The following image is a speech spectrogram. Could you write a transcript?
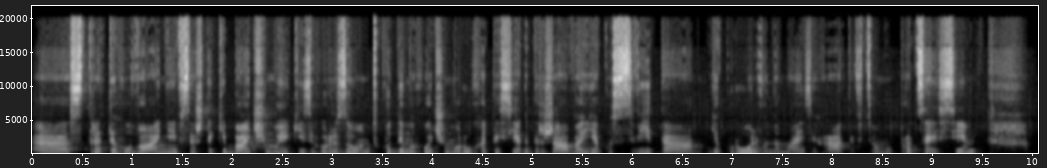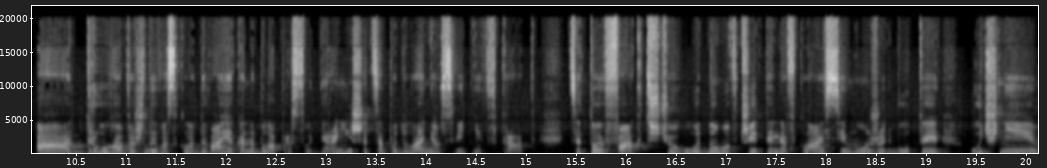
е, стратегування, і все ж таки бачимо якийсь горизонт, куди ми хочемо рухатись як держава, як освіта, яку роль вона має зіграти в цьому процесі. А друга важлива складова, яка не була присутня раніше, це подолання освітніх втрат. Це той факт, що у одного вчителя в класі можуть бути учні,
